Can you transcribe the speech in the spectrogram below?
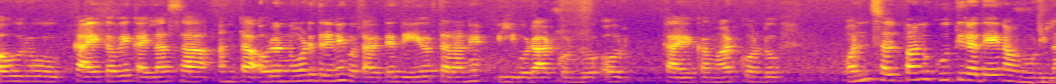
ಅವರು ಕಾಯಕವೇ ಕೈಲಾಸ ಅಂತ ಅವ್ರನ್ನ ನೋಡಿದ್ರೇ ಗೊತ್ತಾಗುತ್ತೆ. ದೇವ್ರ ಥರನೇ ಇಲ್ಲಿ ಓಡಾಡಿಕೊಂಡು ಅವ್ರ ಕಾಯಕ ಮಾಡಿಕೊಂಡು ಒಂದು ಸ್ವಲ್ಪನೂ ಕೂತಿರೋದೇ ನಾವು ನೋಡಿಲ್ಲ.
